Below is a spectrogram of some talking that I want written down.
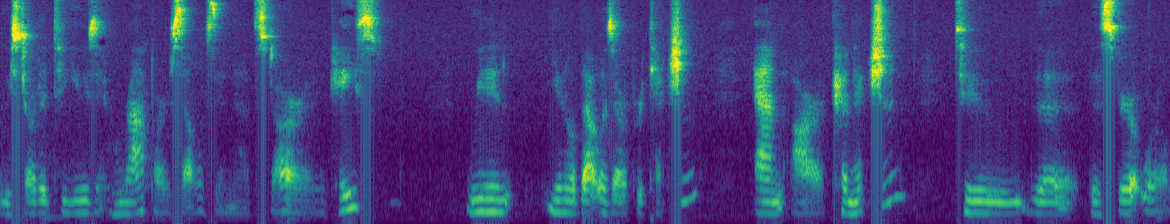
We started to use it and wrap ourselves in that star in case we didn't, you know, that was our protection and our connection to the, the spirit world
